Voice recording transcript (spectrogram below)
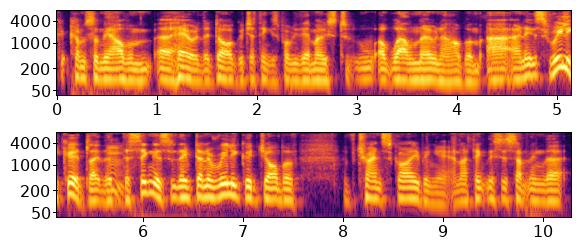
c- comes from the album uh, Hair of the Dog, which I think is probably their most w- uh, well-known album, uh, and it's really good. Like the, mm. the singers, they've done a really good job of of transcribing it, and I think this is something that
